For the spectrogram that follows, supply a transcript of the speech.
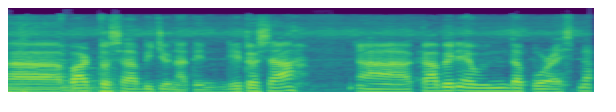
ah, part 2 sa video natin. Dito sa uh, cabin in the forest na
